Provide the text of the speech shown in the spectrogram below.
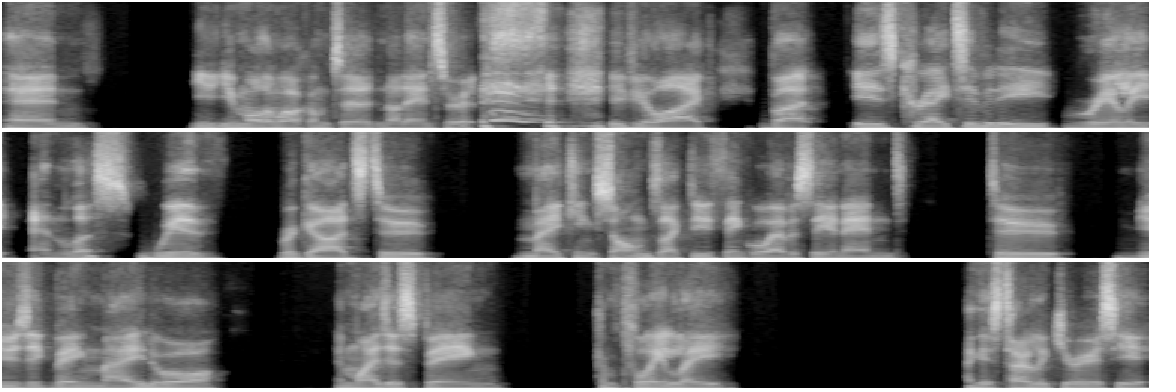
And you, are more than welcome to not answer it if you like. But is creativity really endless with regards to making songs? Like, do you think we'll ever see an end to music being made, or am I just being completely, I guess, totally curious here?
